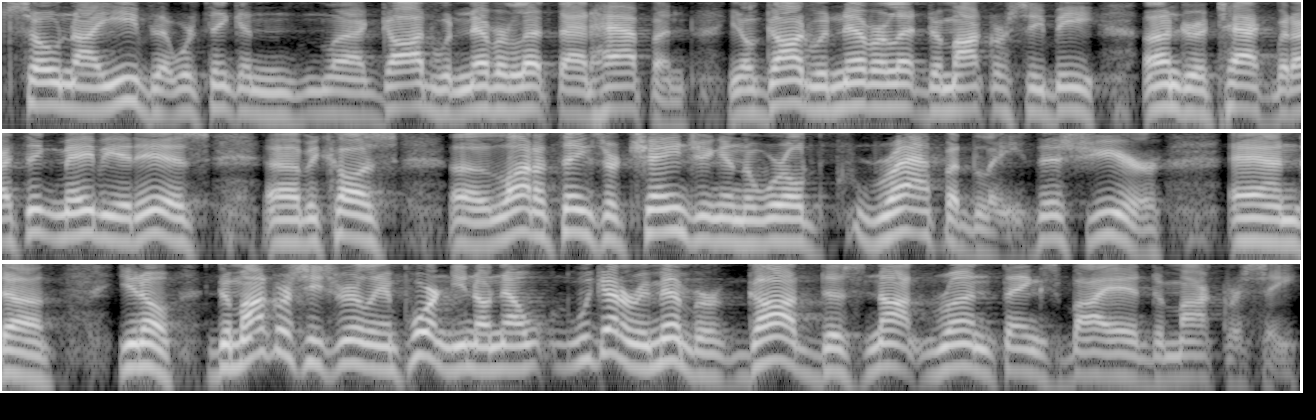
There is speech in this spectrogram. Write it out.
so naive that we're thinking like God would never let that happen. You know, God would never let democracy be under attack. But I think maybe it is uh, because a lot of things are changing in the world rapidly this year. And, uh, you know, democracy is really important. You know, now we got to remember God does not run things by a democracy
